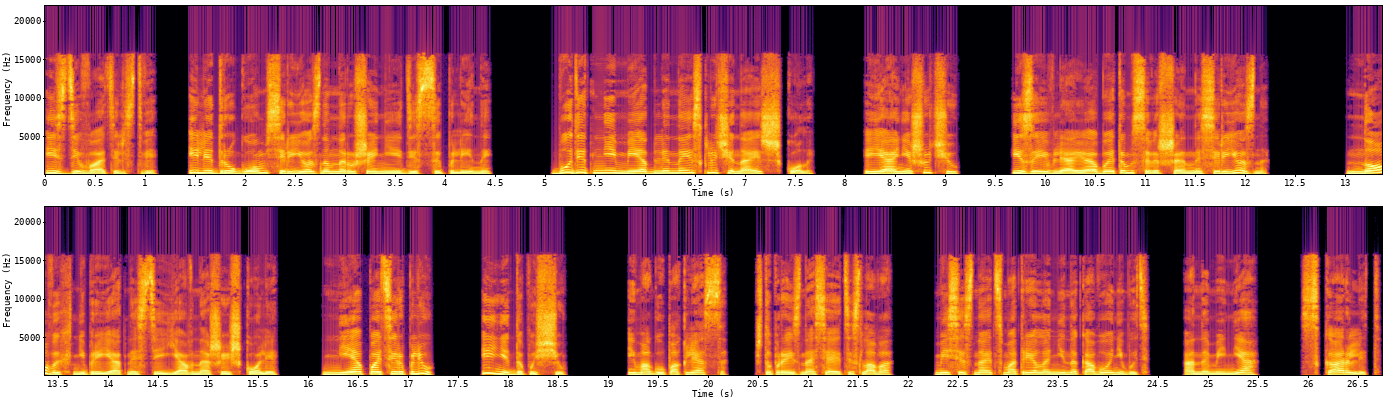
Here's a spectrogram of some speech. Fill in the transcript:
издевательстве или другом серьезном нарушении дисциплины, будет немедленно исключена из школы. Я не шучу и заявляю об этом совершенно серьезно. Новых неприятностей я в нашей школе не потерплю и не допущу. И могу поклясться, что, произнося эти слова, миссис Найт смотрела не на кого-нибудь, а на меня, Скарлетт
